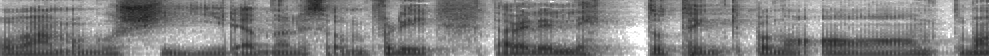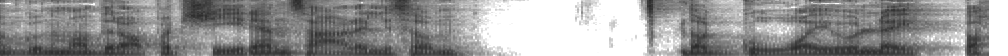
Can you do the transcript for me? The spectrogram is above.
å være med og gå skirenn. Liksom. Fordi det er veldig lett å tenke på noe annet. Når man, når man drar på et skirenn, så er det liksom Da går jo løypa.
